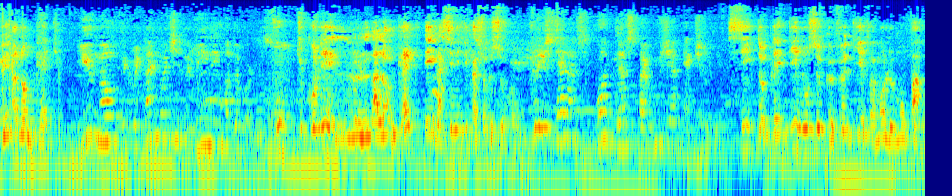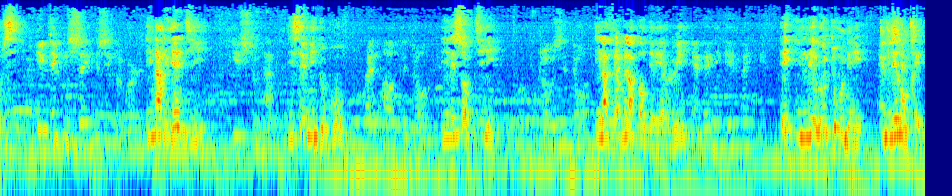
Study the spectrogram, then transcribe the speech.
tu es un homme grec. You know the Greek language and the meaning of the words. Vous, tu connais le- la langue grecque et la signification de ce mot. Please tell us, what does parousia actually mean? S'il te plaît, dis-nous ce que veut dire vraiment le mot parousie. He didn't say a single word. Il n'a rien dit, He stood up, il s'est mis debout, went out the door, il est sorti, closed the door, il a fermé la porte derrière lui and then he came back. et il est retourné, il est rentré.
